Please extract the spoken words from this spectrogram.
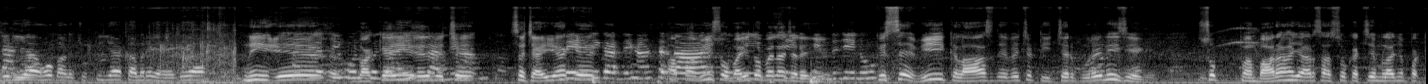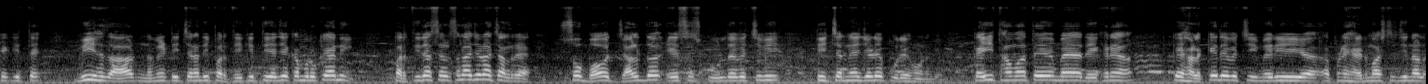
ਜਿਹੜੀ ਆ ਉਹ ਬਣ ਚੁੱਕੀ ਆ ਕਮਰੇ ਹੈਗੇ ਆ। ਨਹੀਂ ਇਹ ਵਾਕਿਆ ਹੀ ਇਹਦੇ ਵਿੱਚ ਸਚਾਈ ਹੈ ਕਿ ਆਪਾਂ 2022 ਤੋਂ ਪਹਿਲਾਂ ਚਲੇ ਨੂੰ। ਕਿਸੇ ਵੀ ਕਲਾਸ ਦੇ ਵਿੱਚ ਟੀਚਰ ਪੂਰੇ ਨਹੀਂ ਸੀ ਹੈਗੇ। ਸੋ ਪ- 12700 ਕੱਚੇ ਮੁਲਾਜ਼ਮ ਪੱਕੇ ਕੀਤੇ 20000 ਨਵੇਂ ਟੀਚਰਾਂ ਦੀ ਭਰਤੀ ਕੀਤੀ ਹੈ ਜੇ ਕੰਮ ਰੁਕਿਆ ਨਹੀਂ। ਭਰਤੀ ਦਾ ਸਿਲਸਿਲਾ ਜਿਹੜਾ ਚੱਲ ਰਿਹਾ। ਸੋ ਬਹੁਤ ਜਲਦ ਇਸ ਸਕੂਲ ਦੇ ਵਿੱਚ ਵੀ ਟੀਚਰ ਨੇ ਜਿਹੜੇ ਪੂਰੇ ਹੋਣਗੇ। ਕਈ ਥਾਵਾਂ ਤੇ ਮੈਂ ਦੇਖ ਰਿਹਾ ਕਿ ਹਲਕੇ ਦੇ ਵਿੱਚ ਹੀ ਮੇਰੀ ਆਪਣੇ ਹੈੱਡਮਾਸਟਰ ਜੀ ਨਾਲ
